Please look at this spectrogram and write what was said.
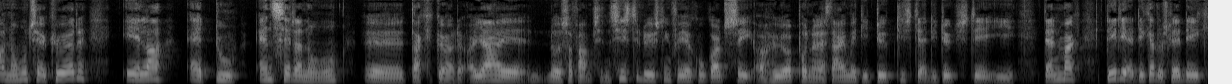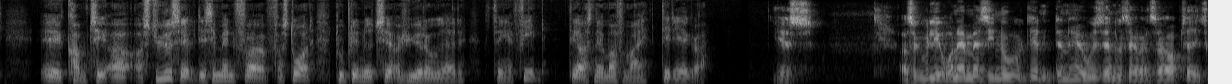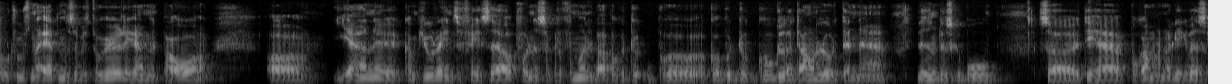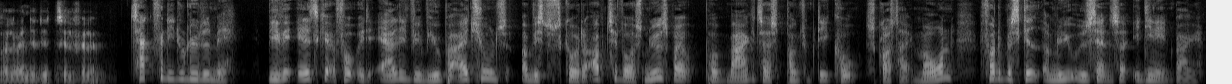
og nogen til at køre det, eller at du ansætter nogen, øh, der kan gøre det. Og jeg øh, nåede så frem til den sidste løsning, for jeg kunne godt se og høre på, når jeg snakker med de dygtigste af de dygtigste i Danmark, det der, det kan du slet ikke øh, komme til at, at styre selv. Det er simpelthen for, for stort. Du bliver nødt til at hyre dig ud af det. Så tænker jeg, fint, det er også nemmere for mig. Det er det, jeg gør. Yes. Og så kan vi lige runde af med at sige, nu den, den her udsendelse er jo altså optaget i 2018, så hvis du hører det her om et par år, og hjerne-computer-interfacet er opfundet, så kan du formodentlig bare på, på, gå på Google og downloade den her viden, du skal bruge. Så det her program har nok ikke været så relevant i det tilfælde. Tak fordi du lyttede med. Vi vil elske at få et ærligt review på iTunes, og hvis du skriver dig op til vores nyhedsbrev på marketers.dk-morgen, får du besked om nye udsendelser i din indbakke.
